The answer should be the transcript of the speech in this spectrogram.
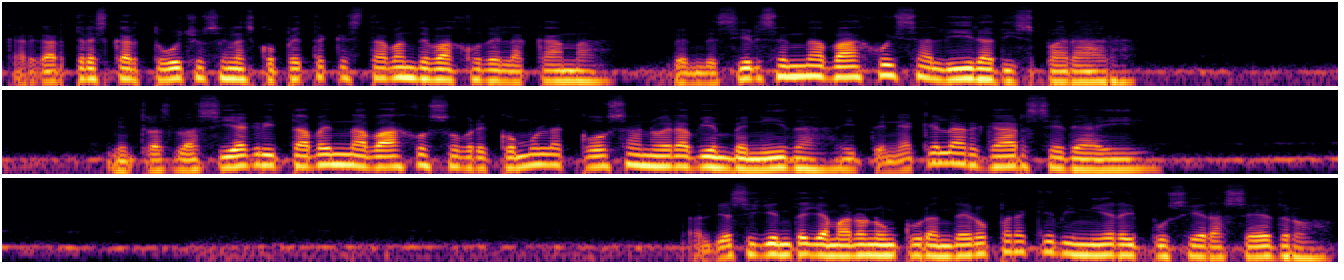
cargar tres cartuchos en la escopeta que estaban debajo de la cama, bendecirse en navajo y salir a disparar. Mientras lo hacía gritaba en navajo sobre cómo la cosa no era bienvenida y tenía que largarse de ahí. Al día siguiente llamaron a un curandero para que viniera y pusiera cedro.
